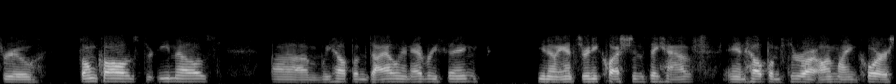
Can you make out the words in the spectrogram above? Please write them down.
through phone calls, through emails. Um, we help them dial in everything, you know, answer any questions they have, and help them through our online course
